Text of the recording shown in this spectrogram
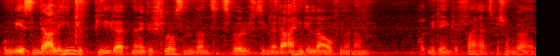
und wir sind da alle hingepilgert, ne? geschlossen. Dann zu zwölf sind wir da eingelaufen und haben halt mit denen gefeiert. Das war schon geil.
